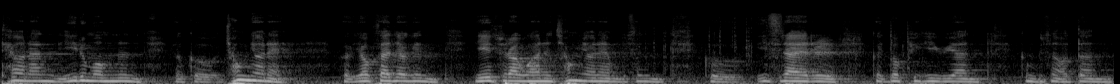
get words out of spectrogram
태어난 이름 없는 그 청년의 그 역사적인 예수라고 하는 청년의 무슨 그 이스라엘을 그 높이기 위한 그 무슨 어떤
